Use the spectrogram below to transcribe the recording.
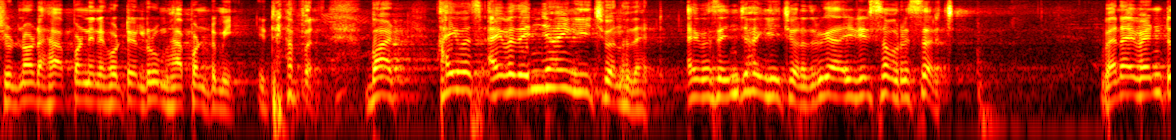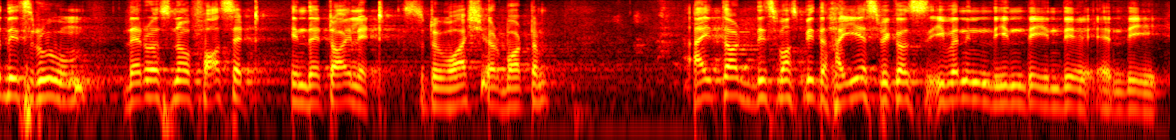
should not happen in a hotel room happened to me. It happened. But I was, I was enjoying each one of that. I was enjoying each one of that because I did some research. When I went to this room, there was no faucet in the toilet so to wash your bottom. I thought this must be the highest because even in the, in the, in the, in the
